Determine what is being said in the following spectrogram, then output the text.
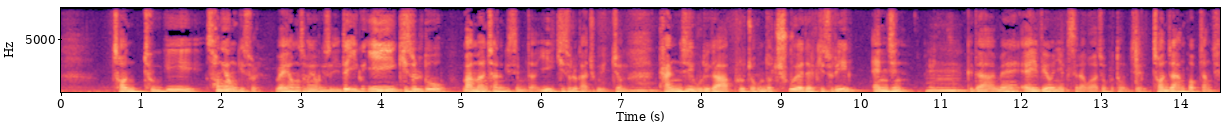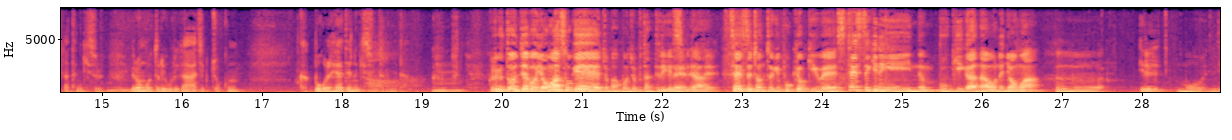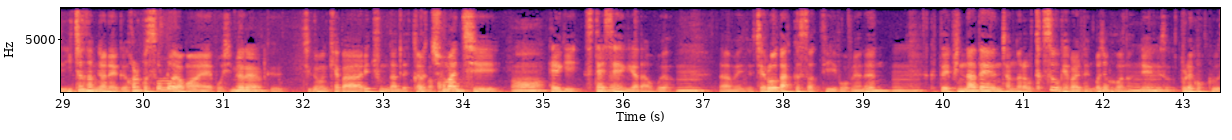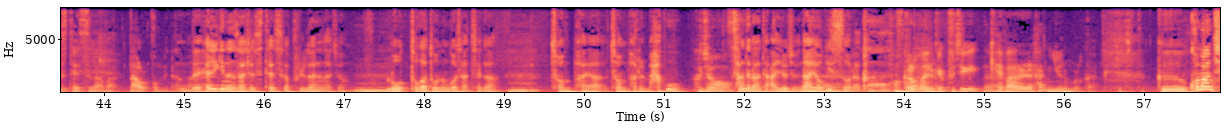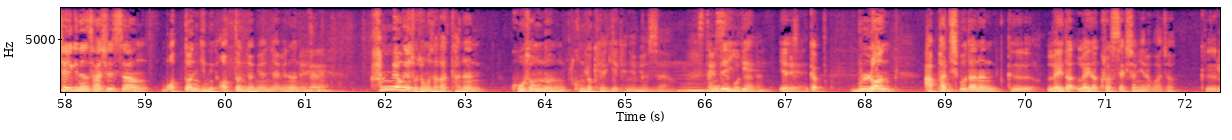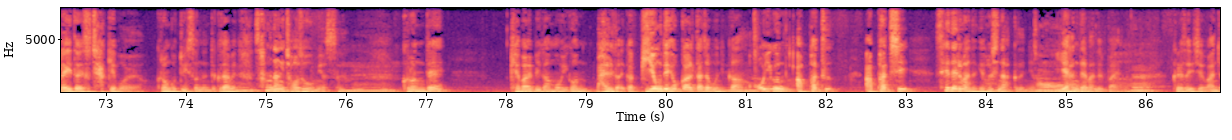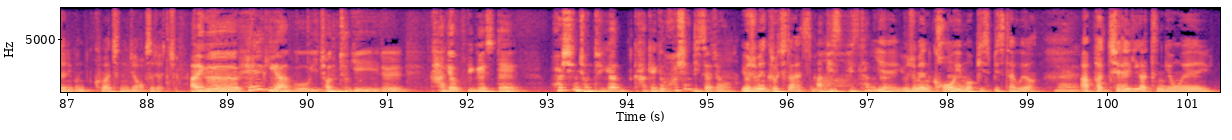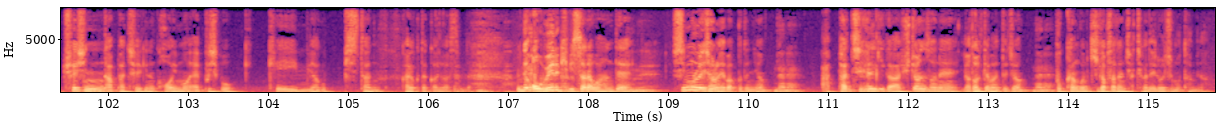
전투기 성형 기술, 외형 성형 기술. 근데 이, 이 기술도 만만치 않은 기술입니다. 이 기술을 가지고 있죠. 음. 단지 우리가 앞으로 조금 더 추구해야 될 기술이 엔진, 음. 그 다음에 avionics라고 하죠. 보통 이제 전자 항법 장치 같은 기술. 음. 이런 것들이 우리가 아직 조금 극복을 해야 되는 기술들입니다. 음. 그리고 또 이제 뭐 영화 소개 좀 한번 좀 부탁드리겠습니다. 네, 네, 네. 스텔스 전투기 폭격기 외에 스텔스 기능이 있는 무기가 나오는 영화. 그, 일, 뭐, 이제 2003년에 그 헐크 솔로 영화에 보시면, 네네. 그, 지금은 개발이 중단됐죠. 그렇죠. 코만치 어. 헬기, 스텔스 네. 헬기가 나오고요. 음. 그 다음에 이제 제로 다크 서티 보면은, 음. 그때 빈 라덴 잡느라고 특수 개발된 거죠, 그거는. 음. 예, 그래서 블랙호크 스텔스가 아마 나올 겁니다. 아마. 근데 헬기는 사실 스텔스가 불가능하죠. 음. 로터가 도는 것 자체가 음. 전파야, 전파를 마구 그죠. 상대방한테 알려줘요. 나 여기 있어라고. 어. 그러면 이렇게 굳이 네. 개발을 한 이유는 뭘까요? 어쨌든. 그 코만치 헬기는 사실상 어떤 기능, 어떤 점이었냐면은 네. 네네. 한 명의 조종사가 타는 고성능 공격 헬기의 개념이었어요. 음. 근데 이게. 예, 네. 그러니까 물론 아파치보다는 그 레이더 radar cross section이라고 하죠. 그 레이더에서 작게 보여요. 그런 것도 있었는데 그다음에 음. 상당히 저소음이었어요. 음. 그런데 개발비가 뭐 이건 말도 그러니까 비용 대 효과를 따져 보니까 음. 어 이건 아파트 아파치 세 대를 만드는 게 훨씬 낫거든요. 어. 얘 한 대 만들 바에는. 네네. 그래서 이제 완전히 이건 코만치는 이제 없어졌죠. 아니 그 헬기하고 이 전투기를 가격 비교했을 때 훨씬 전투기가 가격이 훨씬 비싸죠. 요즘엔 그렇지도 않습니다. 아 비슷 비슷합니까? 예, 요즘엔 거의 네. 뭐 비슷비슷하고요. 네. 아파치 헬기 같은 경우에 최신 아파치 헬기는 거의 뭐 F-15K하고 음. 비슷한 가격대까지 왔습니다. 근데 어 왜 이렇게 비싸라고 하는데 음. 시뮬레이션을 해봤거든요. 네네. 아파치 헬기가 휴전선에 8대만 뜨죠. 네네. 북한군 기갑사단 자체가 내려오지 못합니다.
